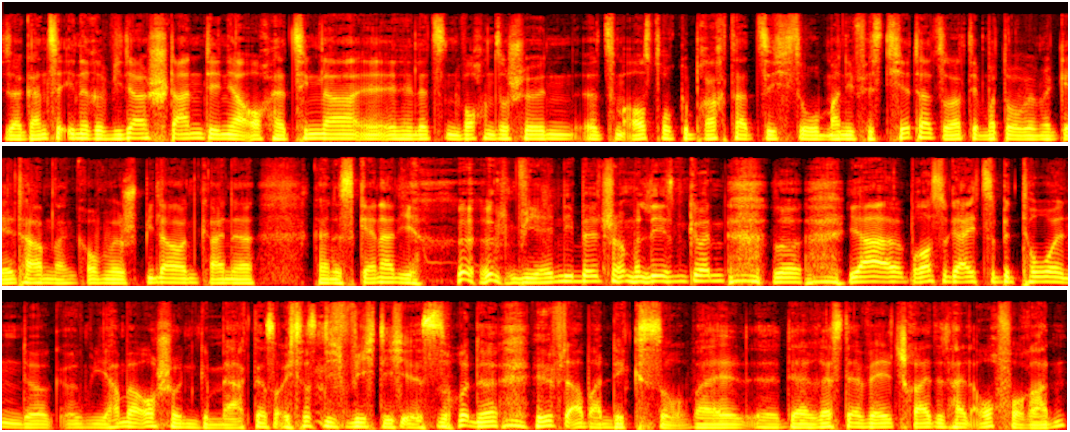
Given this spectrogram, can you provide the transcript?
dieser ganze innere Widerstand, den ja auch Herr Zingler in den letzten Wochen so schön äh, zum Ausdruck gebracht hat, sich so manifestiert hat, so nach dem Motto, wenn wir Geld haben, dann kaufen wir Spieler und keine, keine Scanner, die irgendwie Handybildschirme lesen können. So, ja, brauchst du gar nicht zu betonen, Dirk, irgendwie. Haben wir auch schon gemerkt, dass euch das nicht wichtig ist, so, ne? Hilft aber nix, so, weil äh, der Rest der Welt schreitet halt auch voran.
